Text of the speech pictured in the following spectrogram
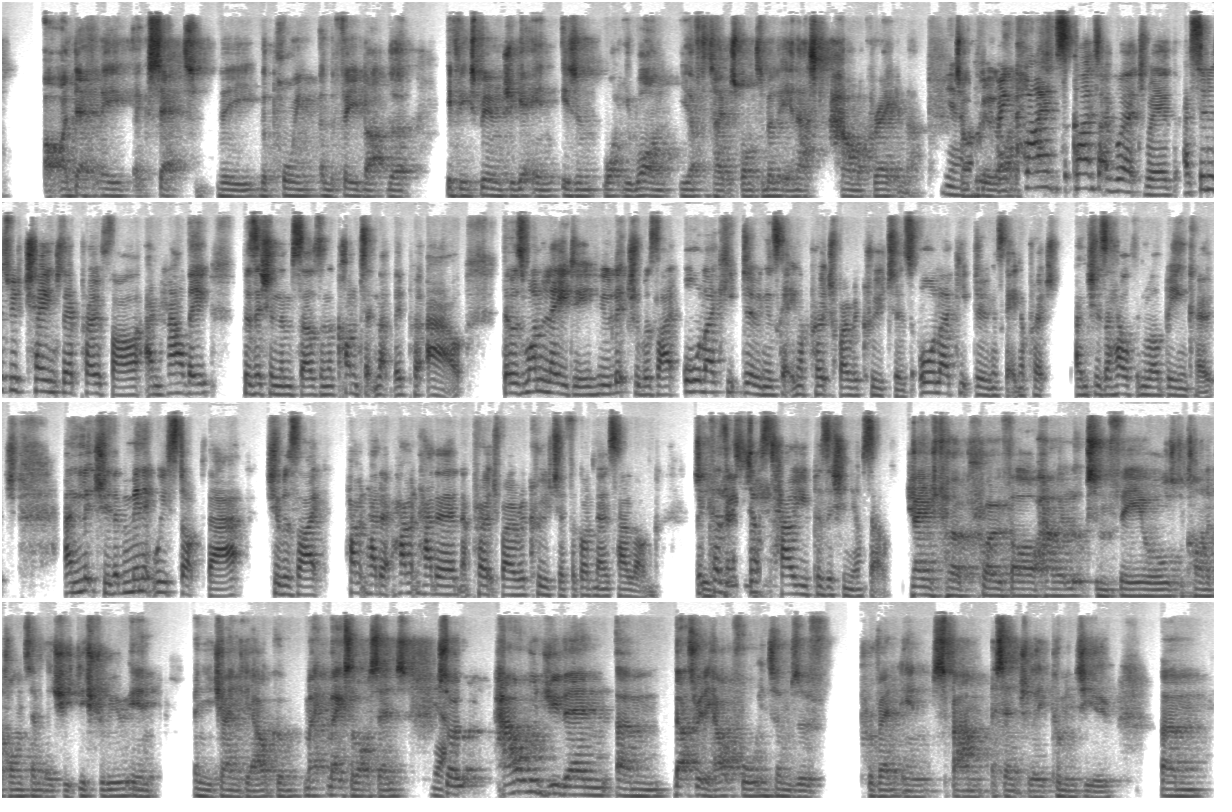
I definitely accept the the point and the feedback that if the experience you're getting isn't what you want, you have to take responsibility and ask, how am I creating that? Yeah. So I, really I mean, clients, clients I've worked with, as soon as we've changed their profile and how they position themselves and the content that they put out, there was one lady who literally was like, all I keep doing is getting approached by recruiters. All I keep doing is getting approached. And she's a health and well-being coach. And literally the minute we stopped that, she was like, haven't had a, haven't had an approach by a recruiter for God knows how long because so it's just how you position yourself. Changed her profile, how it looks and feels, the kind of content that she's distributing, and you change the outcome. Make, makes a lot of sense. Yeah. So, how would you then? Um, that's really helpful in terms of preventing spam essentially coming to you. Um,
